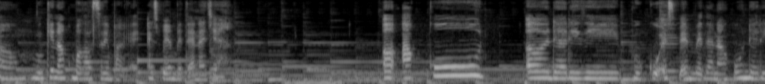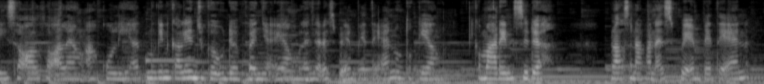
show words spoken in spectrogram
um, mungkin aku bakal sering pakai SBMPTN aja. Uh, aku uh, dari buku SBMPTN aku dari soal-soal yang aku lihat mungkin kalian juga udah banyak yang belajar SBMPTN untuk yang kemarin sudah melaksanakan SBMPTN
